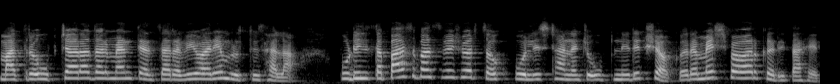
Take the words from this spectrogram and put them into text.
मात्र उपचारादरम्यान त्यांचा रविवारी मृत्यू झाला. पुढील तपास बसवेश्वर चौक पोलीस ठाण्याचे उपनिरीक्षक रमेश पवार करीत आहेत.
